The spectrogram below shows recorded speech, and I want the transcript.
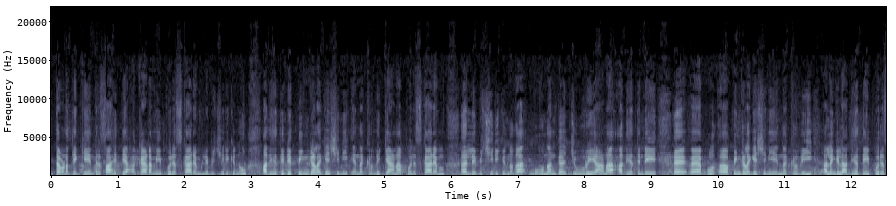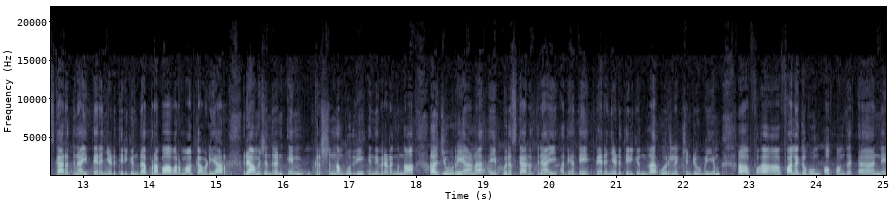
ഇത്തവണത്തെ കേന്ദ്ര സാഹിത്യ അക്കാദമി പുരസ്കാരം ലഭിച്ചിരിക്കുന്നു. അദ്ദേഹത്തിന്റെ പിങ്കളകേശിനി എന്ന കൃതിക്കാണ് പുരസ്കാരം ലഭിച്ചിരിക്കുന്നത്. മൂന്നംഗ ജൂറിയാണ് അദ്ദേഹത്തിന്റെ പിങ്കളകേശിനി എന്ന കൃതി അല്ലെങ്കിൽ അദ്ദേഹത്തെ പുരസ്കാരത്തിനായി തെരഞ്ഞെടുത്തിരിക്കുന്നത്. പ്രഭാവർമ്മ കവടിയാർ രാമചന്ദ്രൻ എം കൃഷ്ണൻ നമ്പൂതിരി എന്നിവരടങ്ങുന്ന ജൂറിയാണ് ഈ പുരസ്കാരത്തിനായി അദ്ദേഹത്തെ തെരഞ്ഞെടുത്തിരിക്കുന്നത് ഒരു ലക്ഷം രൂപയും ഫലകവും ഒപ്പം തന്നെ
